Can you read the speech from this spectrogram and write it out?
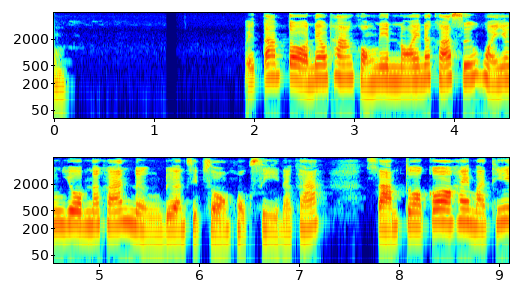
ม ไปตามต่อแนวทางของเนนน้อยนะคะ ซื้อหวยยังโยมนะคะ 1 เดือน 12 64 นะคะ 3 ตัวก็ให้มาที่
